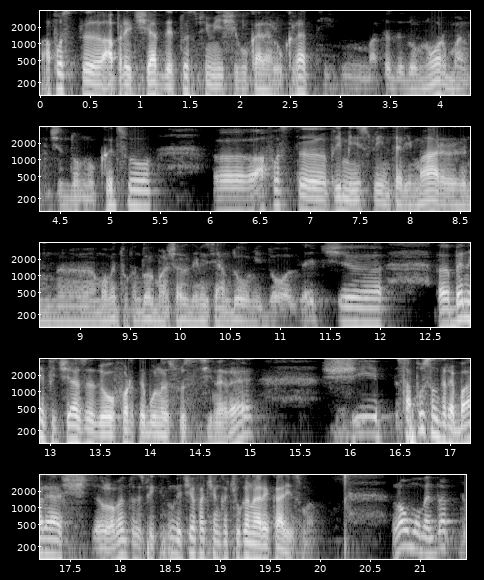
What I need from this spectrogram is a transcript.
a fost uh, apreciat de toți prim cu care a lucrat, atât de domnul Orban cât și de domnul Câțu. Uh, A fost prim-ministru interimar în momentul când Orban și-a demisia în 2020. Beneficiază de o foarte bună susținere și s-a pus întrebarea și, la momentul respectiv de ce facem că Ciucă nu are carismă. La un moment dat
